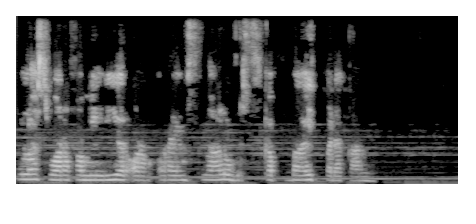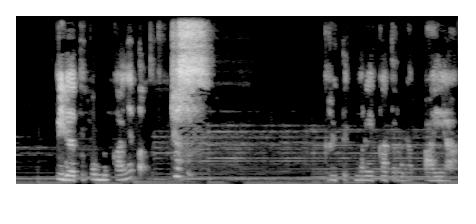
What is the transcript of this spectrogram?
pula suara familiar orang-orang yang selalu bersikap baik pada kami. Pidato pemukanya tak becus. Kritik mereka terhadap ayah.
